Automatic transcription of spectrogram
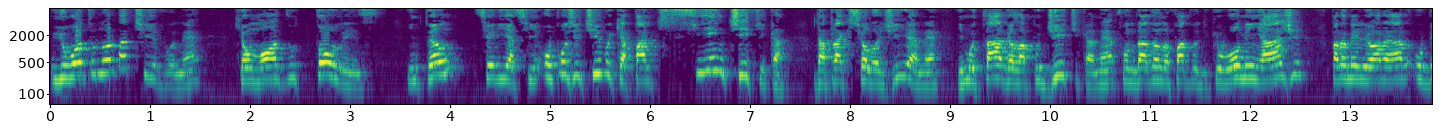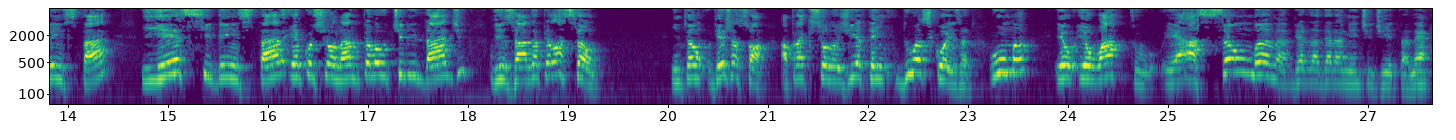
E o outro normativo, né? Que é o modo tollens. Então, seria assim, o positivo, que é a parte científica da praxeologia, né, imutável, apodítica, né, fundada no fato de que o homem age para melhorar o bem-estar, e esse bem-estar é questionado pela utilidade visada pela ação. Então, veja só, a praxeologia tem duas coisas. Uma, eu, eu ato, é a ação humana verdadeiramente dita, né?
